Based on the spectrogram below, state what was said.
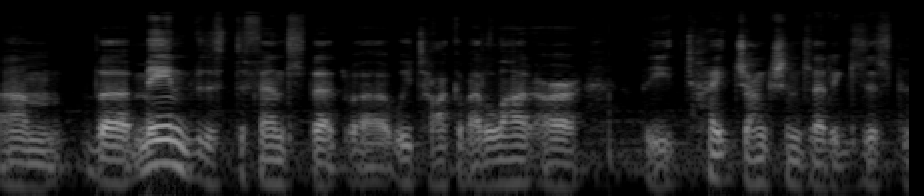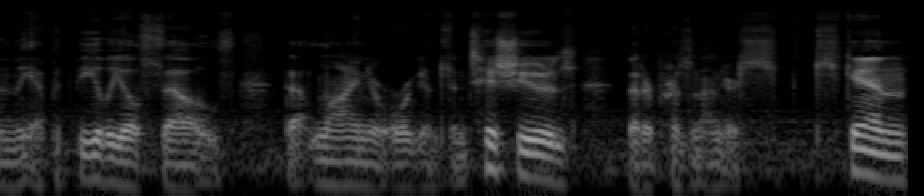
Um, the main defense that uh, we talk about a lot are the tight junctions that exist in the epithelial cells that line your organs and tissues that are present on your skin.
